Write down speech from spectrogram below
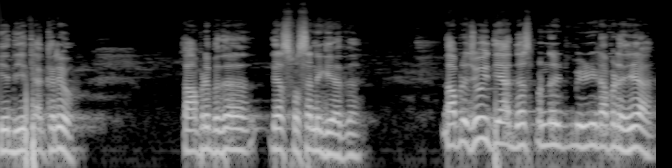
એ દેહ ત્યાગ કર્યો. તો આપણે બધા ત્યાં સ્મશાને ગયા હતા. તો આપણે જોયું ત્યાં દસ પંદર મિનિટ આપણે રહ્યા.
